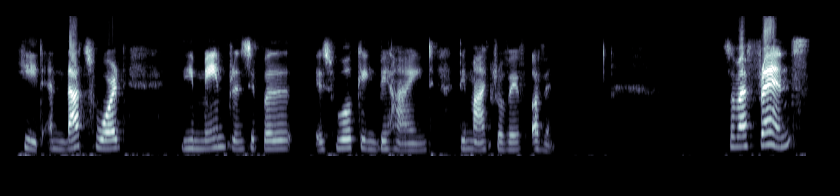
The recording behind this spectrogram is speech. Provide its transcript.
heat. And that's what the main principle is working behind the microwave oven so my friends,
